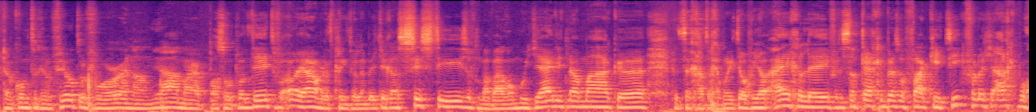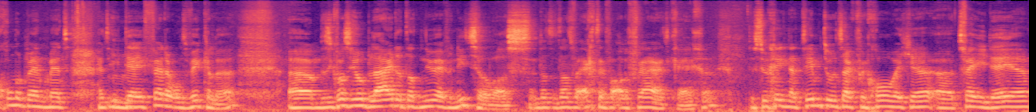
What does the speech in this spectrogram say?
dan komt er een filter voor. En dan, ja, maar pas op wat dit. Of, oh ja, maar dat klinkt wel een beetje racistisch. Of, maar waarom moet jij dit nou maken? Het gaat toch helemaal niet over jouw eigen leven. Dus dan krijg je best wel vaak kritiek voordat je eigenlijk begonnen bent met het idee verder ontwikkelen. Ehm, dus ik was heel blij dat dat nu even niet zo was. En dat, dat we echt even alle vrijheid kregen. Dus toen ging ik naar Tim toe en zei ik van, goh, weet je, eh, twee ideeën.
